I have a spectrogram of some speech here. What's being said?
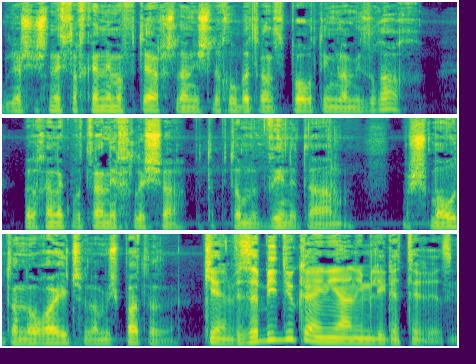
בגלל ששני שחקני מפתח שלה נשלחו בטרנספורטים למזרח, ולכן הקבוצה נחלשה. אתה פתאום מבין את המשמעות הנוראית של המשפט הזה. כן, וזה בדיוק העניין עם ליגת טרזין.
